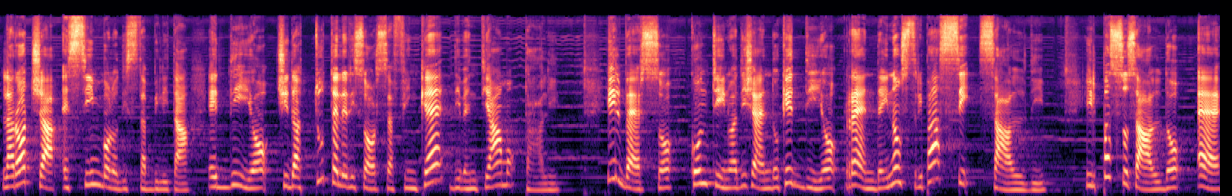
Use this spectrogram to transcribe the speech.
La roccia è simbolo di stabilità e Dio ci dà tutte le risorse affinché diventiamo tali. Il verso continua dicendo che Dio rende i nostri passi saldi. Il passo saldo è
